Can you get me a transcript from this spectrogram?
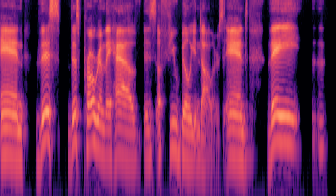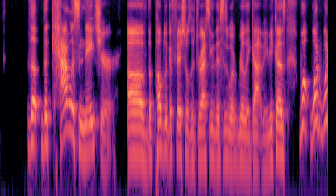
And this this program they have is a few billion dollars. And they the the callous nature of the public officials addressing this is what really got me because what what what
